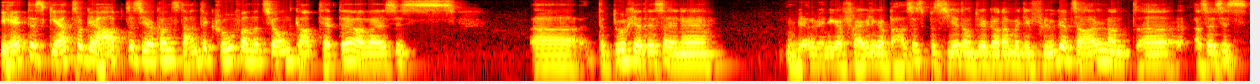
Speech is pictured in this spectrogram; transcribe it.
Ich hätte es gern so gehabt, dass ich eine konstante Crew-Formation gehabt hätte, aber es ist äh, dadurch ja das eine mehr oder weniger freiwilliger Basis passiert und wir gerade einmal die Flüge zahlen und äh, also es ist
